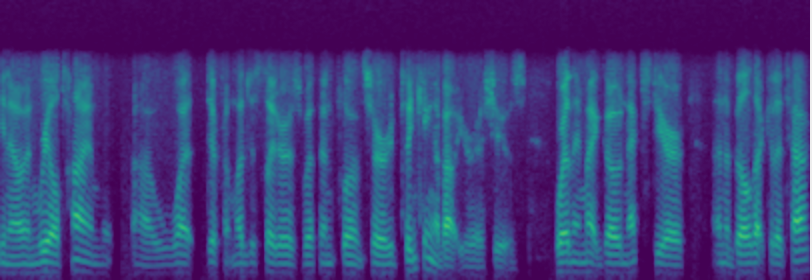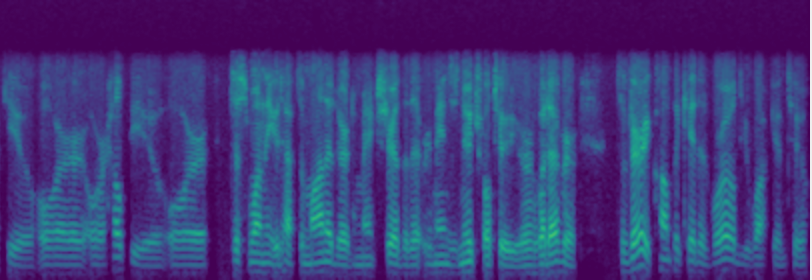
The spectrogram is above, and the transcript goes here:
you know, in real time uh, what different legislators with influence are thinking about your issues, where they might go next year and a bill that could attack you or or help you or just one that you'd have to monitor to make sure that it remains neutral to you or whatever. It's a very complicated world you walk into,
